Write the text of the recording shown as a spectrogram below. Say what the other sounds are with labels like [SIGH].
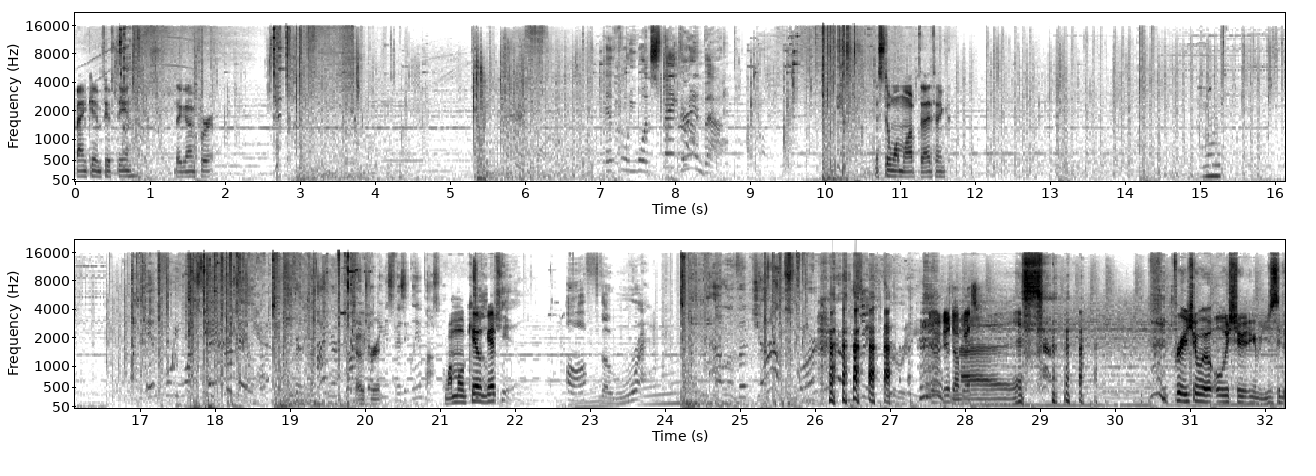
bank in 15. They're going for it. M41 SPNKr inbound. There's still one more up there, I think. M41 SPNKr available. Friendly reminder, Go for jumping it. is physically impossible. One more kill, get. Kill. Off the rack. Hell of a job, Spark. [LAUGHS] Victory. Good job, guys. Nice. [LAUGHS] Pretty sure we're all shooting him. You see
